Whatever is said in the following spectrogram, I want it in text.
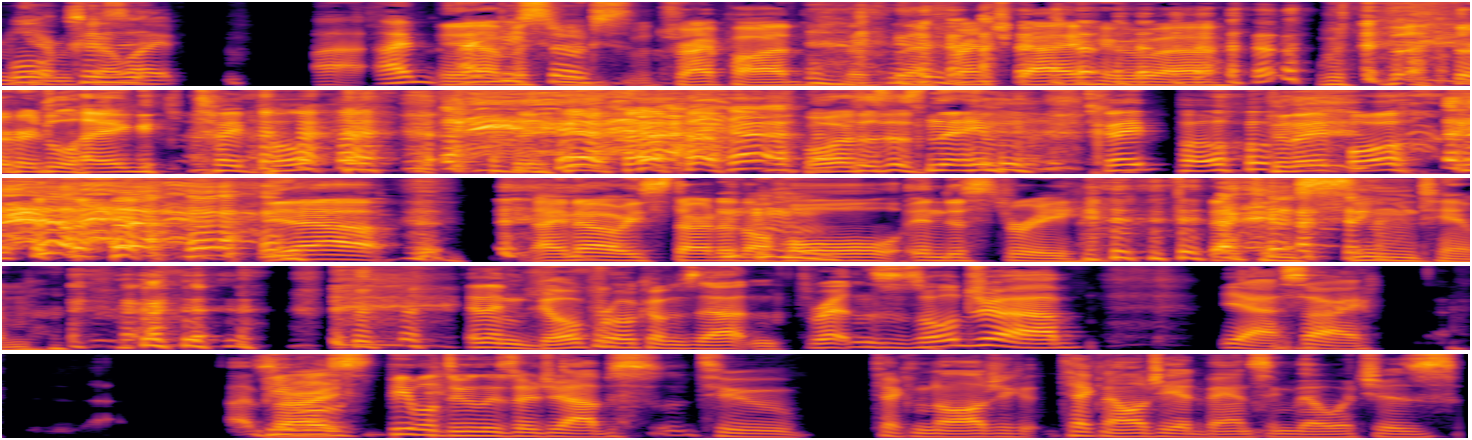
Well, cameras got 'cause it- light. I- I'd, Yeah, I'd be Mr. so ex- Tripod, the, that French guy who uh, with the third leg. Tripod. Yeah. what was his name? Tripod. Tripod. yeah, I know. He started a whole industry that consumed him. and then GoPro comes out and threatens his whole job. Yeah, sorry. Uh, Sorry. People do lose their jobs to technology technology advancing though, which is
